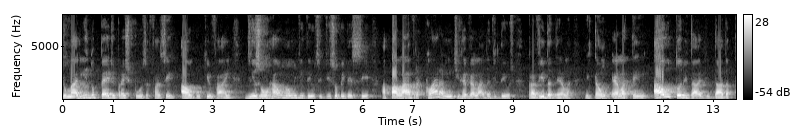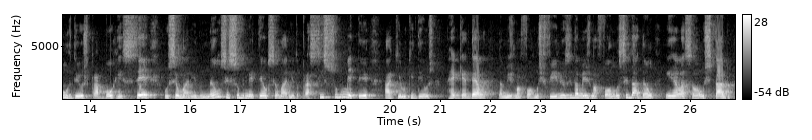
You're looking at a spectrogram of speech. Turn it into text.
Se o marido pede para a esposa fazer algo que vai desonrar o nome de Deus e desobedecer a palavra claramente revelada de Deus para a vida dela, então ela tem autoridade dada por Deus para aborrecer o seu marido, não se submeter ao seu marido, para se submeter àquilo que Deus requer dela. Da mesma forma, os filhos e da mesma forma, o cidadão em relação ao Estado.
